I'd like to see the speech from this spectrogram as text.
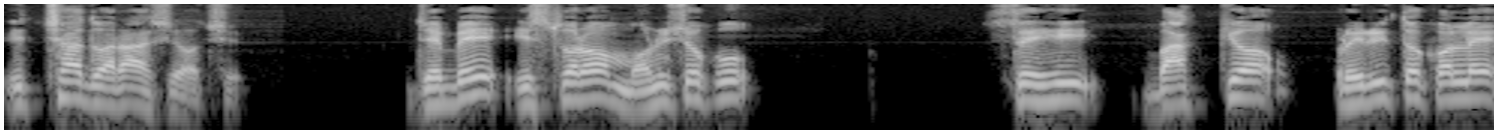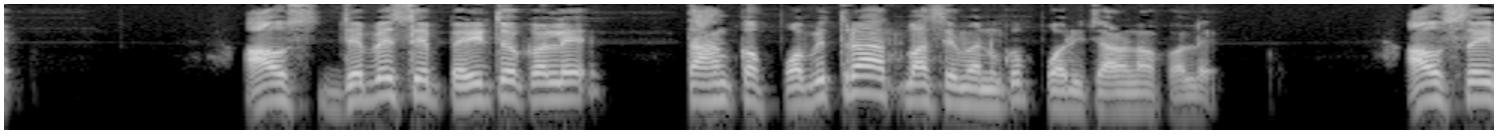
ଇଚ୍ଛା ଦ୍ୱାରା ଆସିଅଛି। ଯେବେ ଈଶ୍ୱର ମନୁଷ୍ୟକୁ ସେହି ବାକ୍ୟ ପ୍ରେରିତ କଲେ ଆଉ ଯେବେ ସେ ପ୍ରେରିତ କଲେ ତାହାଙ୍କ ପବିତ୍ର ଆତ୍ମା ସେମାନଙ୍କୁ ପରିଚାଳନା କଲେ। ଆଉ ସେଇ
